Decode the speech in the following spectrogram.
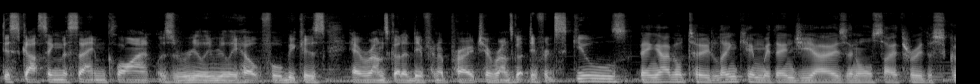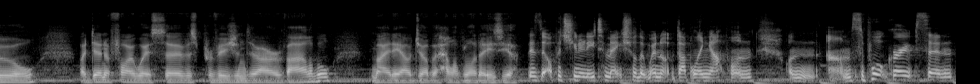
discussing the same client was really, really helpful because everyone's got a different approach, everyone's got different skills. Being able to link in with NGOs and also through the school, identify where service provisions are available made our job a hell of a lot easier. There's the opportunity to make sure that we're not doubling up on, on um, support groups and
